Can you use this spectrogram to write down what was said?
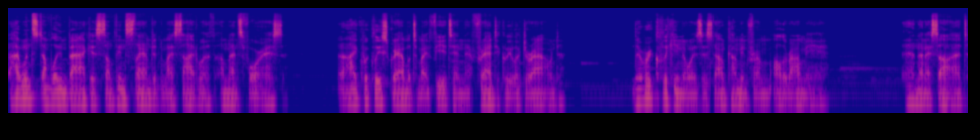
I went stumbling back as something slammed into my side with immense force. I quickly scrambled to my feet and frantically looked around. There were clicking noises now coming from all around me. And then I saw it.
